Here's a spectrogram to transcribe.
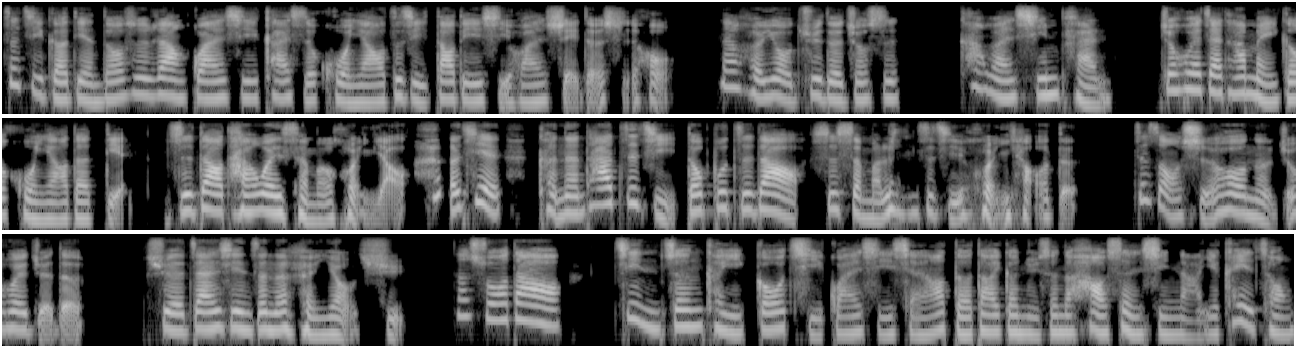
这几个点都是让关系开始混淆自己到底喜欢谁的时候。那很有趣的就是，看完星盘就会在他每一个混淆的点，知道他为什么混淆，而且可能他自己都不知道是什么 让自己混淆的。这种时候呢，就会觉得学占星真的很有趣。那说到竞争可以勾起关系，想要得到一个女生的好胜心呐，也可以从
